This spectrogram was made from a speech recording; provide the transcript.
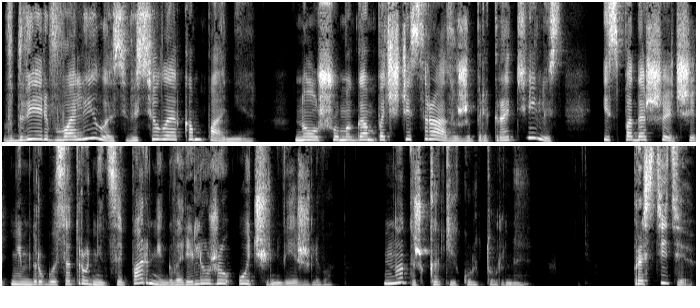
В дверь ввалилась веселая компания — но шум и гам почти сразу же прекратились, и с подошедшей к ним другой сотрудницей парни говорили уже очень вежливо. Надо же, какие культурные. «Простите»,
